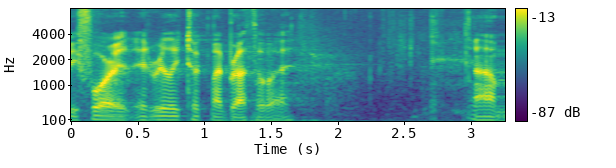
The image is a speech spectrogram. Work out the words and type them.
before, it, it, really took my breath away. Um,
